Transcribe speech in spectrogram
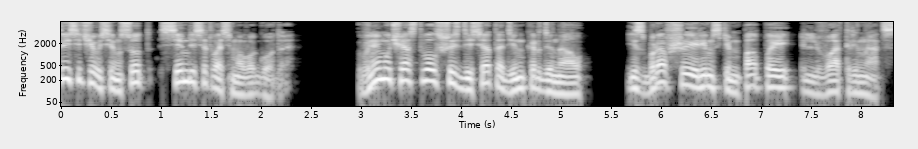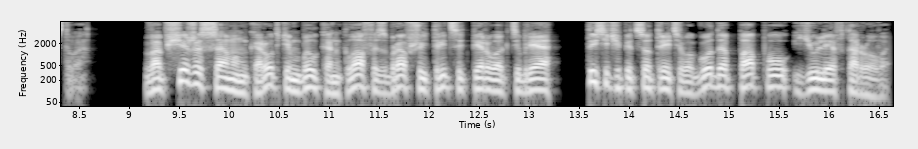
1878 года. В нем участвовал 61 кардинал, избравший римским папой Льва XIII. Вообще же самым коротким был конклав, избравший 31 октября 1503 года папу Юлия II.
